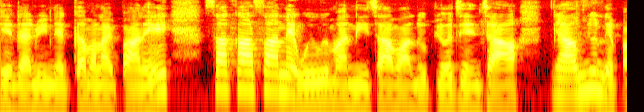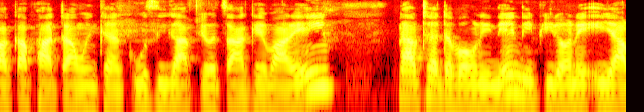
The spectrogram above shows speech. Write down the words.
ရင်တန်းတွေနဲ့ကပ်မလိုက်ပါနဲ့စကားဆနဲ့ဝေးဝေးမှနေကြပါလို့ပြောချင်ကြောင်းညောင်မြို့နယ်ပကဖတာဝန်ခံကိုစီကပြောကြားခဲ့ပါတယ်နောက်ထပ်တပုံအနေနဲ့နေပြည်တော်နဲ့ AR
